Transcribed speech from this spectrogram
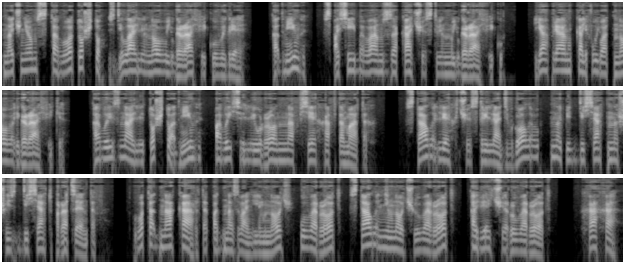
Начнем с того, то, что сделали новую графику в игре. Админы, спасибо вам за качественную графику. Я прям кайфую от новой графики. А вы знали то, что админы повысили урон на всех автоматах? Стало легче стрелять в голову на 50 на 60%. Вот одна карта под названием «Ночь у ворот» стала не «Ночь у ворот», а «Вечер у ворот». Ха-ха.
